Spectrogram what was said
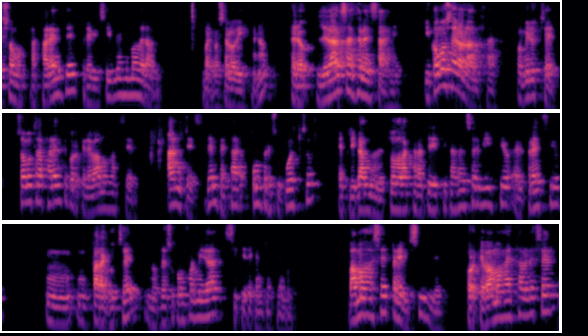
somos transparentes, previsibles y moderados. Bueno, se lo dice, ¿no? Pero le lanza ese mensaje. ¿Y cómo se lo lanza? Pues mire usted, somos transparentes porque le vamos a hacer, antes de empezar, un presupuesto explicándole todas las características del servicio, el precio, mm, para que usted nos dé su conformidad si quiere que empecemos. Vamos a ser previsibles porque vamos a establecer,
